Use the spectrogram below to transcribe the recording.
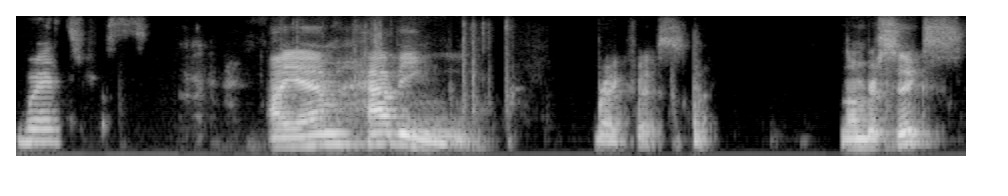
breakfast. I am having breakfast. Number six.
